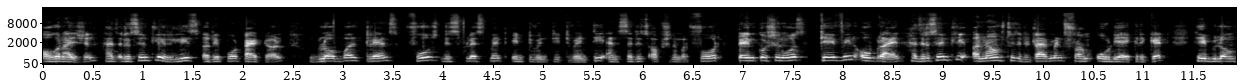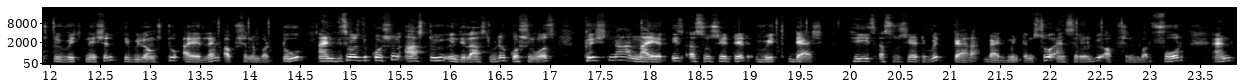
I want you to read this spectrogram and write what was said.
organization has recently released a report titled Global Trends Forced Displacement in 2020 and series option number 4. 10 question was Kevin O'Brien has recently announced his retirement from ODI cricket. He belongs to which nation? He belongs to Ireland option number 2. And this was the question asked to you in the last video. Question was Krishna Nagar is associated with Dash he is associated with para badminton so answer will be option number 4 and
